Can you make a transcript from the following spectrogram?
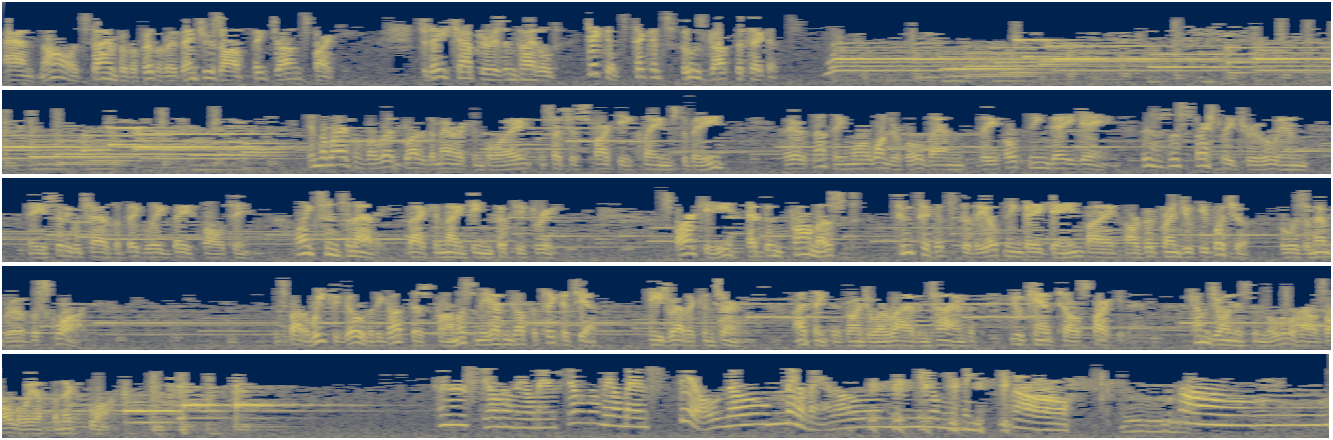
And now it's time for the further adventures of Big Jon Sparkie. Today's chapter is entitled Tickets, Tickets, Who's Got the Tickets? In the life of a red-blooded American boy, such as Sparkie claims to be, there's nothing more wonderful than the opening day game. This is especially true in a city which has a big league baseball team, like Cincinnati back in 1953. Sparkie had been promised two tickets to the opening day game by our good friend Ukey Betcha, who was a member of the squad. It's about a week ago that he got this promise, and he hasn't got the tickets yet. He's rather concerned. I think they're going to arrive in time, but you can't tell Sparkie that. Come join us in the little house all the way up the next block. Still no mailman, still no mailman, still no mailman. Oh, meal, meal. Oh. oh. Oh.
